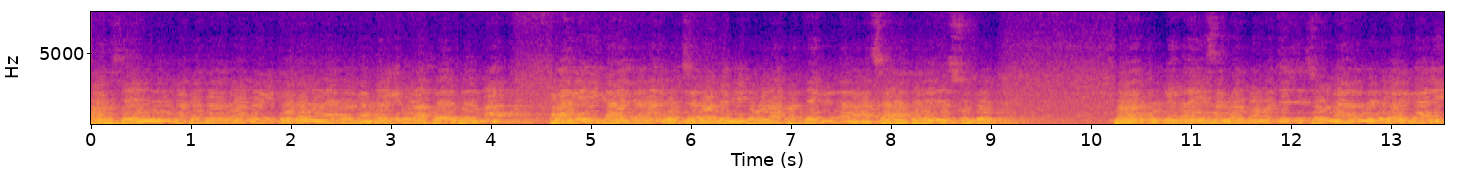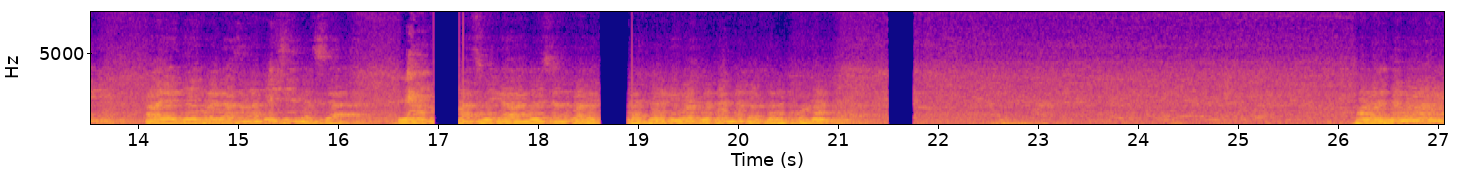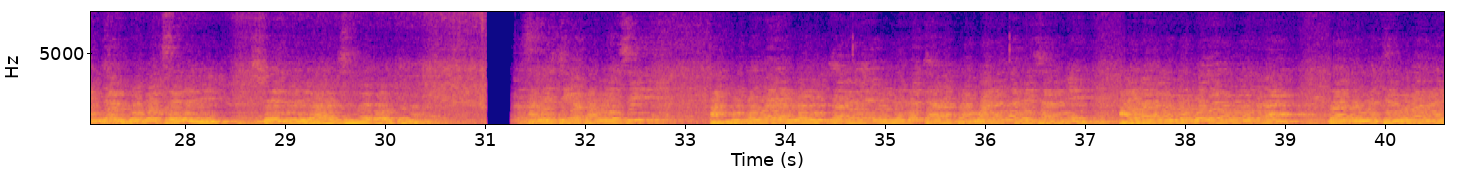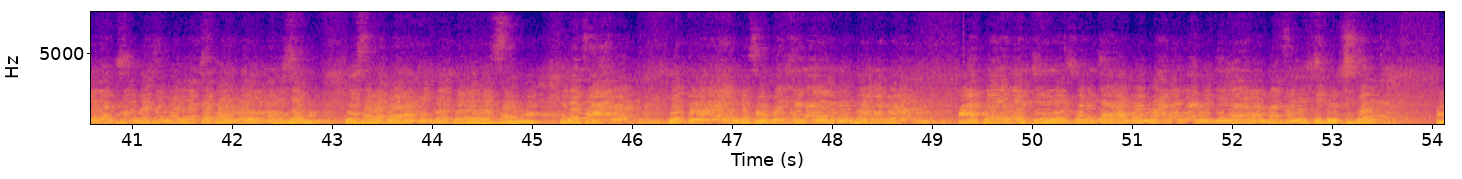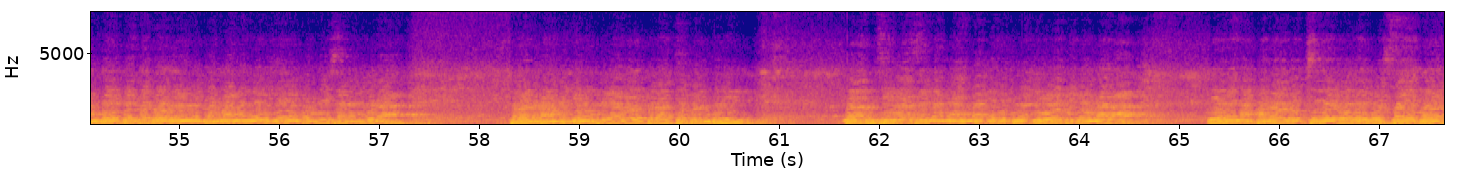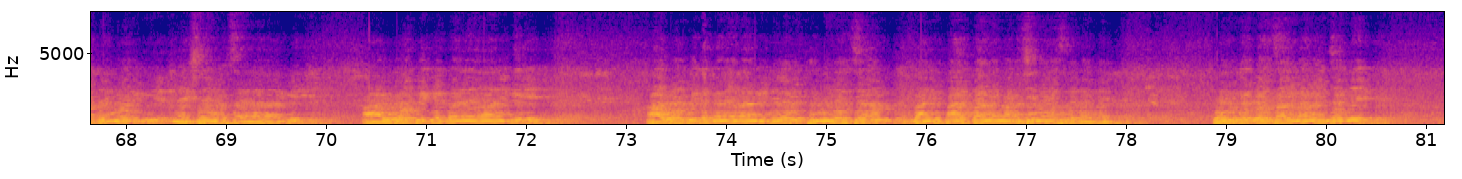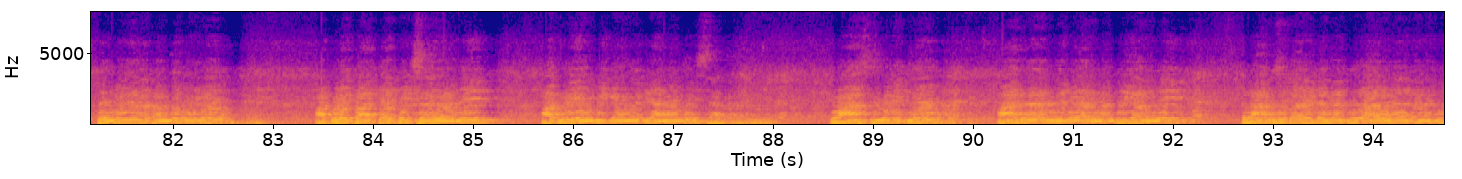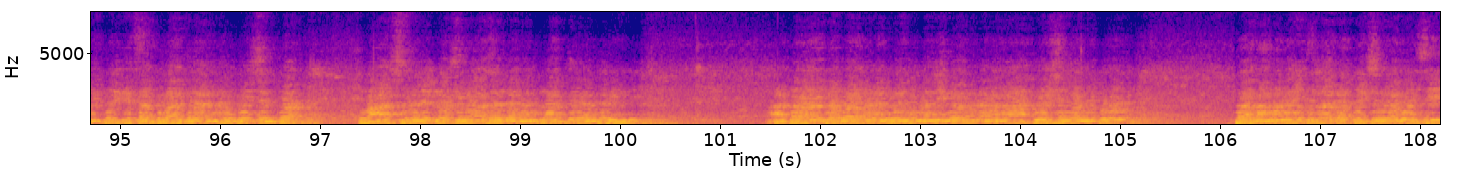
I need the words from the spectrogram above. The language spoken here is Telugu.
తర్వాత స్టేజ్ మీద ఉన్న పెద్దలకు అందరికీ కూటమి నాయకులకు అందరికీ కూడా పేరు పేరున అలాగే ఈ కార్యక్రమానికి వచ్చినటువంటి మీకు కూడా ప్రత్యేకంగా నమస్కారాలు తెలియజేసుకుంటూ తర్వాత ముఖ్యంగా ఈ సందర్భం వచ్చేసి సూర్యనారాయణ రెడ్డి గారికి కానీ అలాగే జయప్రకాశ్ అన్న డిసిఎంఎస్గా స్వీకారం చేసినందుకు వాళ్ళ అందరికీ కూడా కృతజ్ఞతలు తెలుపుకుంటూ వాళ్ళ జనరల్ ఇన్ఛార్జ్ గూగుల్ శ్రేణిని స్టేజ్ మీద రావాల్సిందిగా కోరుతున్నాను సమిష్టిగా పనిచేసి అద్భుతంగా ఎన్నడూ జరగలేని విధంగా చాలా బ్రహ్మాండంగా చేశారని ఐదు వందల మంది ఎమ్మెల్యే కూడా చంద్రబాబు నాయుడు గారు సంతోషంగా చెప్పడం జరిగిన విషయం ఈ సభ ద్వారా మీకు కూడా తెలియజేస్తా ఉన్నా. అంటే సార్ ఎప్పుడు కూడా ఇంత సంతోషంగా లేదు పోయినప్పుడు ఆర్టీఐ రిసీవ్ చేసుకొని చాలా బ్రహ్మాండంగా మీ జిల్లాలంతా సమిష్టి కృషితో అంతటి పెద్ద ప్రోగ్రాంని బ్రహ్మాండంగా విజయవంతం చేశారని కూడా తర్వాత మన ముఖ్యమంత్రి గారు తర్వాత చెప్పడం జరిగింది. తర్వాత శ్రీనివాసరెడ్డి అన్న ఇందాక చెప్పినట్లు ఓపిక ఉండాలా? ఏదైనా పదవులు వచ్చే ఒకరికి వస్తాయి తర్వాత ఇంకోటికి నెక్స్ట్ టైం వస్తాయి అనే దానికి. ఆ ఓపిక అనే దానికి ఆ ఓపిక అనే దానికి నిలబెట్టి నిదర్శనం దానికి తార్కాణం మన శ్రీనివాసరెడ్డి అన్న. ఎందుకంటే ఒకసారి గమనించండి రెండు వేల పంతొమ్మిదిలో అప్పుడే పార్టీ అధ్యక్షుడు అప్పుడే ఎంపీ క్యాండిడేట్గా అనౌన్స్ చేశారు. లాస్ట్ మినిట్లో ఆదినారాయణ రెడ్డి గారు మంత్రిగా ఉండి రామసుబ్బారెడ్డి అన్నకు ఆదినారాయణ అన్నకు ఇద్దరికి సర్దుబాటు చేయాలనే ఉద్దేశంతో లాస్ట్ మినిట్లో శ్రీనివాస రెడ్డి అన్నను బ్లాక్ చేయడం జరిగింది. ఆ తర్వాత గవర్నమెంట్ పోయింది. మళ్ళీ గవర్నమెంట్ మన అపోజిషన్లో ఉన్నప్పుడు తర్వాత అన్నమయ్య జిల్లాకు అధ్యక్షులుగా చేసి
